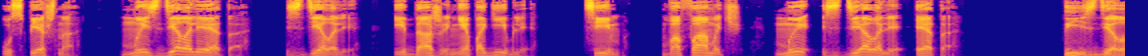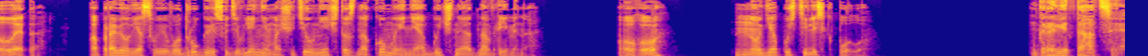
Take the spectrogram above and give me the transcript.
Успешно! Мы сделали это! Сделали! И даже не погибли! Тим! Вафамыч! Мы сделали это!» «Ты сделал это!» Поправил я своего друга и с удивлением ощутил нечто знакомое и необычное одновременно. Ого! Ноги опустились к полу. «Гравитация!»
